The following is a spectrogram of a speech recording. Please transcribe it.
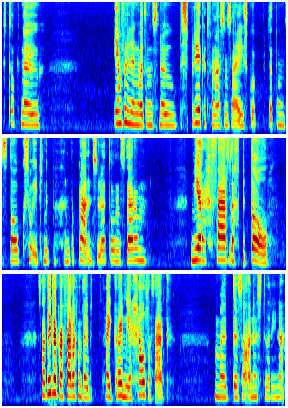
dit ook nou een van die dinge wat ons nou bespreek het van as ons huis koop, dat ons dalk so iets moet begin beplan sodat ons daarom meer regverdig betaal. Dit is natuurlik regverdig want hy hy kry meer geld as ek. Maar dit is 'n ander storie, né?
